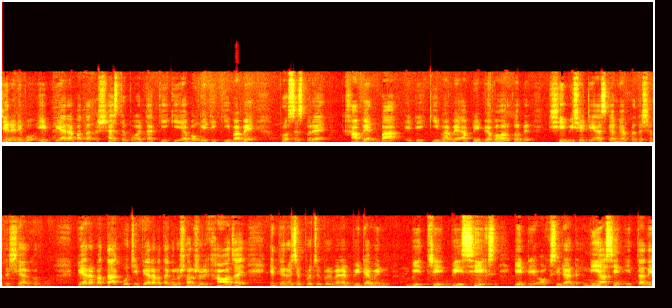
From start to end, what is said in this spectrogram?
জেনে নেব এই পেয়ারা পাতার স্বাস্থ্য উপকারিতা কী কী এবং এটি কীভাবে প্রসেস করে খাবেন বা এটি কীভাবে আপনি ব্যবহার করবেন সেই বিষয়টি আজকে আমি আপনাদের সাথে শেয়ার করব। পেয়ারা পাতা, কচি পেয়ারা পাতাগুলো সরাসরি খাওয়া যায়। এতে রয়েছে প্রচুর পরিমাণে vitamin B three B six antioxidant niacin ইত্যাদি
